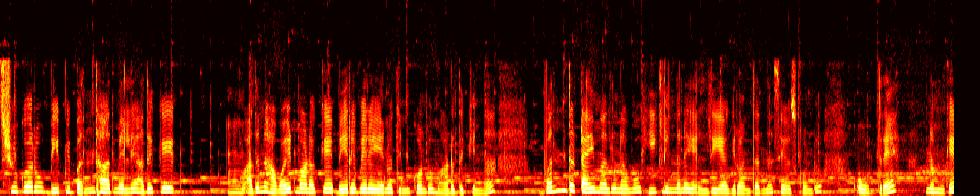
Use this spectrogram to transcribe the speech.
ಶುಗರು ಬಿ ಪಿ ಬಂದಾದಮೇಲೆ ಅದಕ್ಕೆ ಅದನ್ನು ಅವಾಯ್ಡ್ ಮಾಡೋಕ್ಕೆ ಬೇರೆ ಬೇರೆ ಏನೋ ತಿನ್ಕೊಂಡು ಮಾಡೋದಕ್ಕಿಂತ ಒಂದು ಟೈಮ್ ಆದರೂ ನಾವು ಈಗಲಿಂದನೇ ಹೆಲ್ದಿಯಾಗಿರೋವಂಥದ್ದನ್ನ ಸೇವಿಸ್ಕೊಂಡು ಹೋದರೆ ನಮಗೆ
